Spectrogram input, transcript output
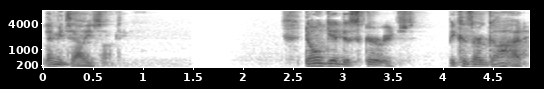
let me tell you something. Don't get discouraged because our God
